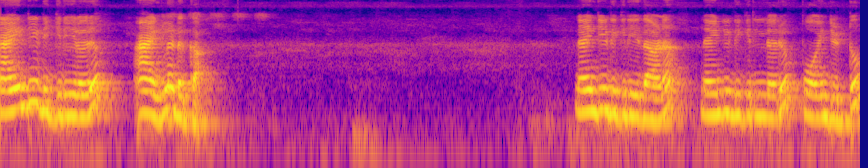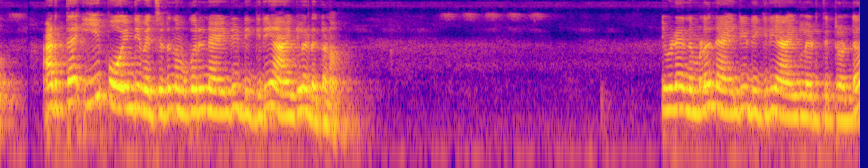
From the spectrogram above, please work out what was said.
നയന്റി ഡിഗ്രിയിലൊരു ആംഗിൾ എടുക്കുക നയന്റി ഡിഗ്രി ഇതാണ്. നയന്റി ഡിഗ്രിയിലൊരു പോയിന്റ് ഇട്ടു. അടുത്ത ഈ പോയിന്റ് വെച്ചിട്ട് നമുക്കൊരു നയന്റി ഡിഗ്രി ആംഗിൾ എടുക്കണം. ഇവിടെ നമ്മൾ നയന്റി ഡിഗ്രി ആംഗിൾ എടുത്തിട്ടുണ്ട്.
